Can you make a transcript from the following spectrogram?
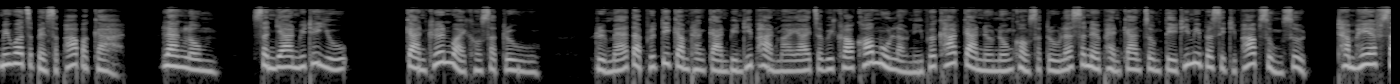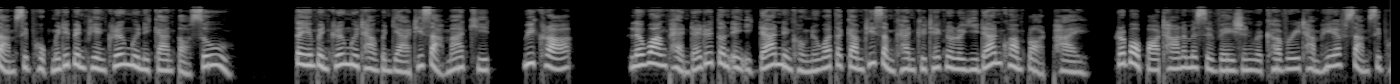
ไม่ว่าจะเป็นสภาพอากาศ แรงลม สัญญาณวิทยุ การเคลื่อนไหวของศัตรู หรือแม้แต่พฤติกรรมทางการบินที่ผ่านมา AI จะวิเคราะห์ข้อมูลเหล่านี้เพื่อคาดการณ์แนวโน้มของศัตรูและเสนอแผนการโจมตีที่มีประสิทธิภาพสูงสุดทำให้ F36 ไม่ได้เป็นเพียงเครื่องมือในการต่อสู้ แต่ยังเป็นเครื่องมือทางปัญญาที่สามารถคิด วิเคราะห์ และวางแผนได้ด้วยตนเองอีกด้านหนึ่งของนวัตกรรมที่สำคัญคือเทคโนโลยีด้านความปลอดภัย ระบบ Autonomous Evasion Recovery ทำให้ F36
